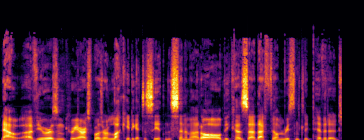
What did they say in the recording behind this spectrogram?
Now, uh, viewers in Korea, I suppose, are lucky to get to see it in the cinema at all because uh, that film recently pivoted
